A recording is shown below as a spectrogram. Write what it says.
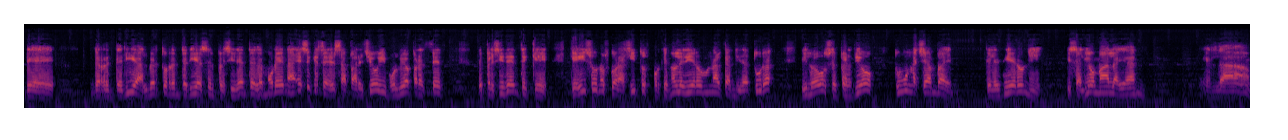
de, de Rentería, Alberto Rentería es el presidente de Morena, ese que se desapareció y volvió a aparecer de presidente que, que hizo unos corajitos porque no le dieron una candidatura y luego se perdió, tuvo una chamba en, que le dieron y, y salió mal allá en, en, la,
